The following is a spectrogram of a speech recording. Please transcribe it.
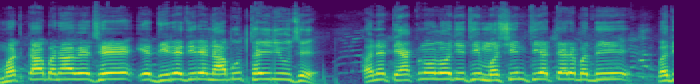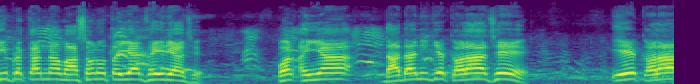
મટકા બનાવે છે, એ ધીરે ધીરે નાબૂદ થઈ રહ્યું છે. અને ટેકનોલોજીથી, મશીનથી અત્યારે બધી બધી પ્રકારના વાસણો તૈયાર થઈ રહ્યા છે. પણ અહીંયા દાદાની જે કળા છે, એ કળા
